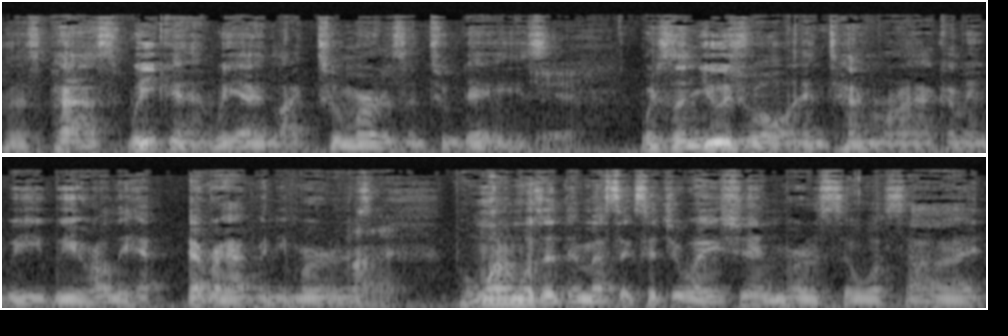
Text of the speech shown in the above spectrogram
this past weekend, we had like two murders in two days, Yeah. which is unusual in Tamarac. I mean, we, we hardly ha- ever have any murders. Right. But one was a domestic situation, murder suicide.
